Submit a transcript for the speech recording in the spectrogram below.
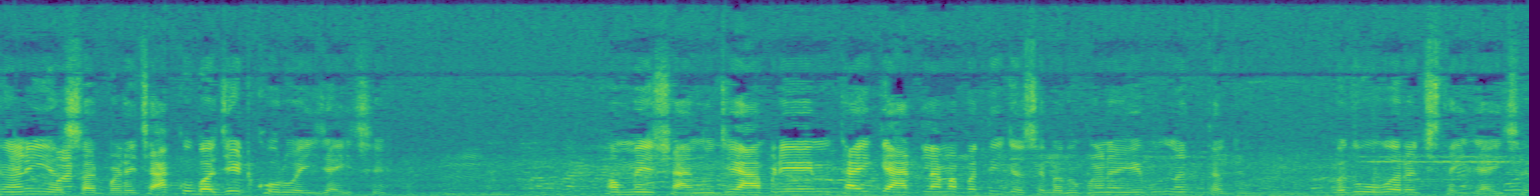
ઘણી અસર પડે છે આખું બજેટ ખોરવાઈ જાય છે. હંમેશાનું. જે આપણે એમ થાય કે આટલામાં પતી જશે બધું પણ એવું નથી થતું. બધું ઓવર જ થઈ જાય છે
